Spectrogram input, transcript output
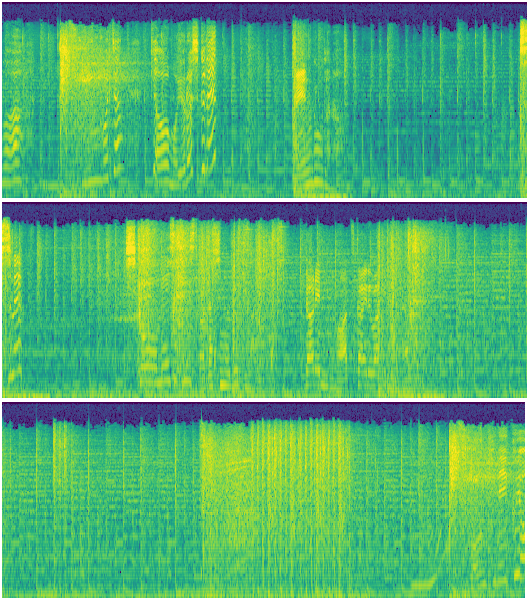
らわありんごちゃん今日もよろしくね。面倒だな進め。思考を明晰にす私の武器は誰にでも扱えるわけではない。うん？本気で行くよ。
